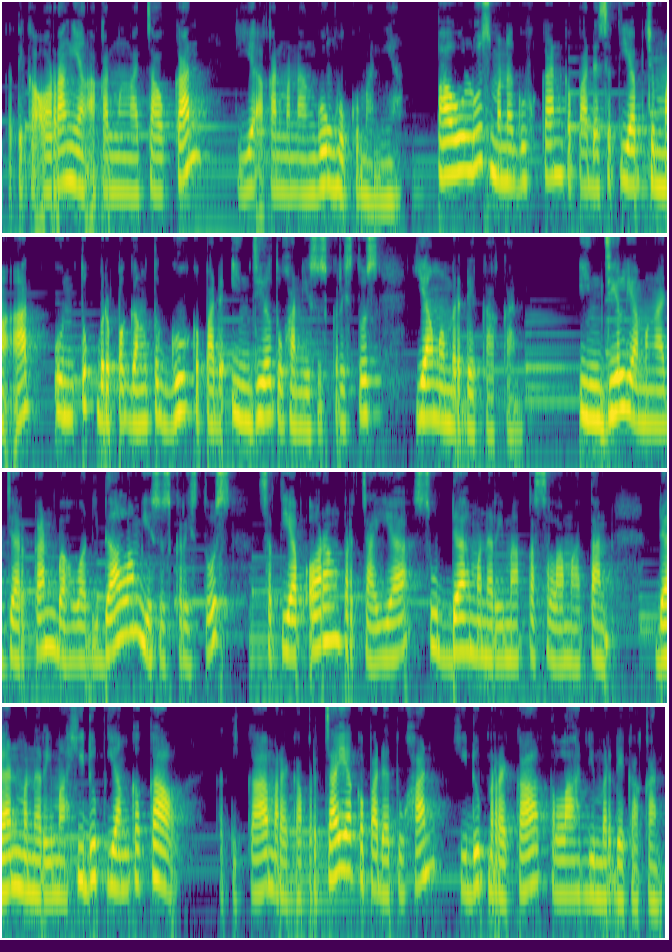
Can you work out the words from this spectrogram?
Ketika orang yang akan mengacaukan, dia akan menanggung hukumannya. Paulus meneguhkan kepada setiap jemaat untuk berpegang teguh kepada Injil Tuhan Yesus Kristus yang memerdekakan Injil yang mengajarkan bahwa di dalam Yesus Kristus setiap orang percaya sudah menerima keselamatan dan menerima hidup yang kekal. Ketika mereka percaya kepada Tuhan, hidup mereka telah dimerdekakan.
